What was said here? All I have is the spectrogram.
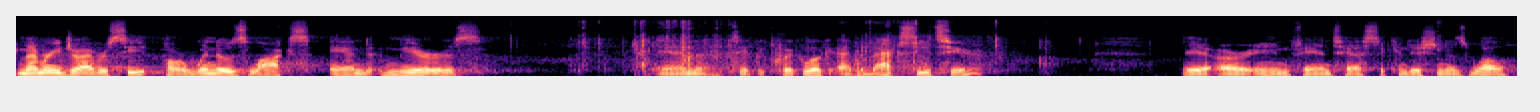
memory driver seat, power windows, locks, and mirrors. And take a quick look at the back seats here. They are in fantastic condition as well.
